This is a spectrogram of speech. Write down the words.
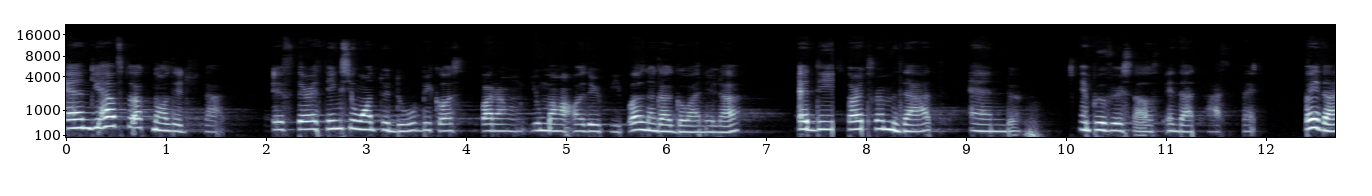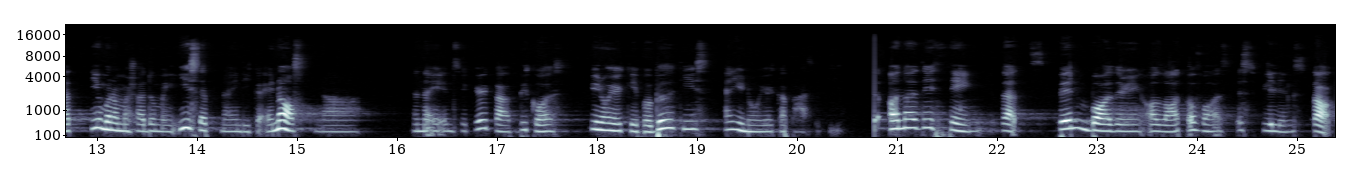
And you have to acknowledge that. If there are things you want to do because parang yung mga other people nagagawa nila, edi start from that and improve yourself in that aspect. By that, di mo na masyado may isip na hindi ka enough, na, na nai-insecure ka because you know your capabilities and you know your capacity. Another thing that's been bothering a lot of us is feeling stuck,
